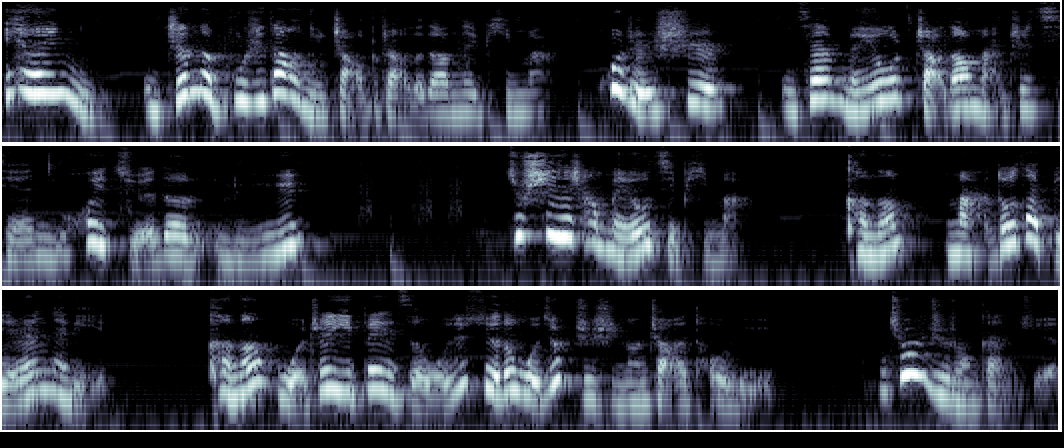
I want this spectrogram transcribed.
因为你，你真的不知道你找不找得到那匹马，或者是你在没有找到马之前，你会觉得驴，就世界上没有几匹马，可能马都在别人那里，可能我这一辈子我就觉得我就只是能找一头驴，你就是这种感觉。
